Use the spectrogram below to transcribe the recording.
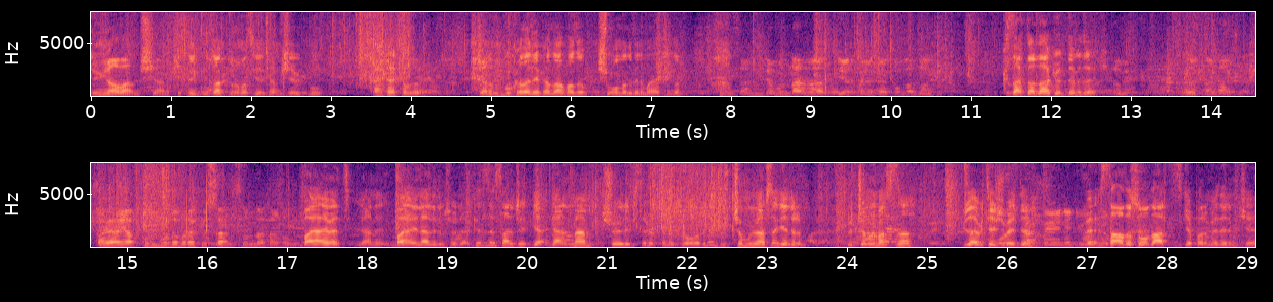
Dünya varmış yani. Kesinlikle uzak durulması gereken bir şey bu. Kayak ayakkabıları. Canımı bu kadar yakan daha fazla bir şey olmadı benim hayatımda. Sen bir de bunlar rahat. Diğer kayak ayakkabılar daha kötü. Kızaklar daha kötü değil mi direkt? Tabii. Evet. Daha. Bayağı yaptın. Burada bırakırsan senin hatan olur. Baya evet yani baya ilerledim söylüyor herkes de sadece ge- gelmem şöyle bir sebepten ötürü olabilir. Bütçem uyarsa gelirim. Bütçem uymazsa güzel bir O tecrübeydi. yüzden beğenin, yorum Ve yapın. sağda solda artistik yaparım ve derim ki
